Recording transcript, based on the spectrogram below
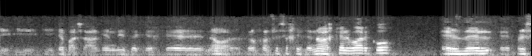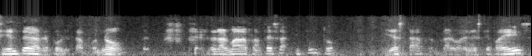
¿Y, qué pasa? Alguien dice que es que, no, los franceses dicen, no, es que el barco es del eh, presidente de la República. Pues no, es de la Armada Francesa y punto. Y ya está. Pero claro, en este país,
